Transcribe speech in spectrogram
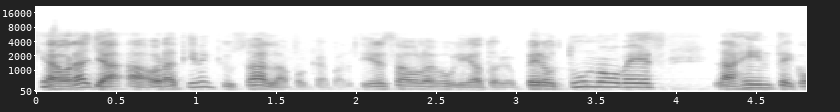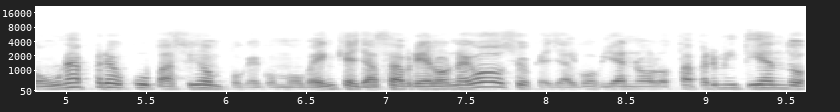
Que ahora ya, ahora tienen que usarla porque a partir de sábado es obligatorio. Pero tú no ves la gente con una preocupación porque como ven que ya se abrieron los negocios, que ya el gobierno lo está permitiendo,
